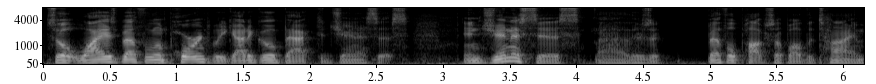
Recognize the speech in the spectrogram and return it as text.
So, why is Bethel important? We got to go back to Genesis. In Genesis, uh, there's a Bethel pops up all the time,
